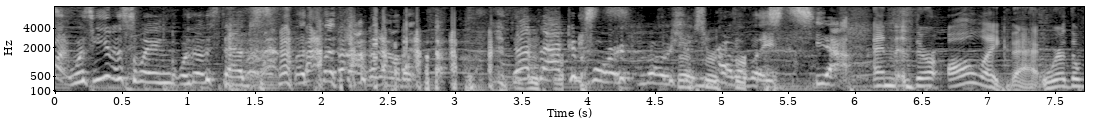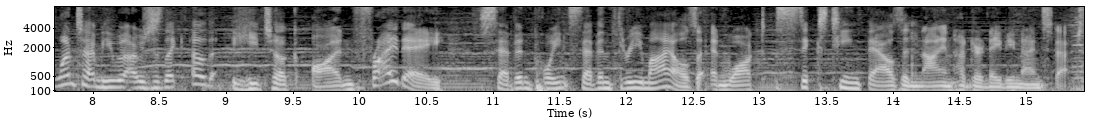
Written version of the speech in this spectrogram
lord. Was he in a swing? Were those steps? Let's, let's talk about it. That back and forth motion, Those probably. thrusts. Yeah. And they're all like that. Where the one time he, I was just like, oh, he took on Friday 7.73 miles and walked 16,989 steps.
